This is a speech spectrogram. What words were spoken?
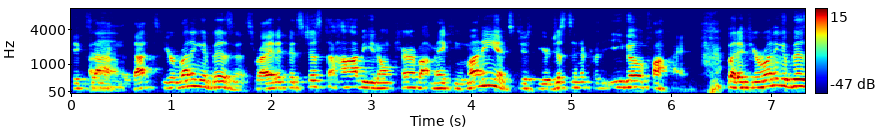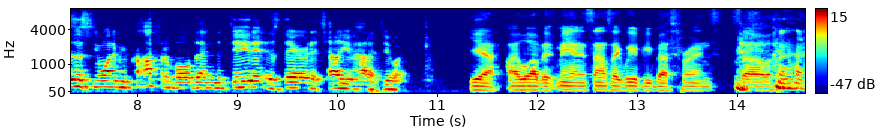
exactly. Um, that's you're running a business right? If it's just a hobby you don't care about making money it's just you're just in it for the ego fine. But if you're running a business and you want to be profitable then the data is there to tell you how to do it yeah, I love it, man. It sounds like we'd be best friends. So,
